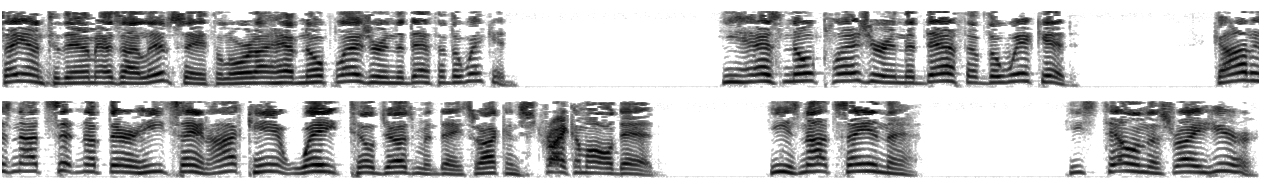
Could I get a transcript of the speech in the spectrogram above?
say unto them, As I live, saith the Lord, I have no pleasure in the death of the wicked. He has no pleasure in the death of the wicked. God is not sitting up there, He's saying, I can't wait till Judgment Day so I can strike them all dead. He is not saying that. He's telling us right here.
